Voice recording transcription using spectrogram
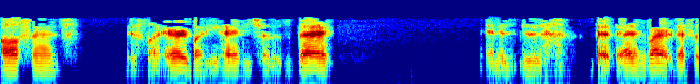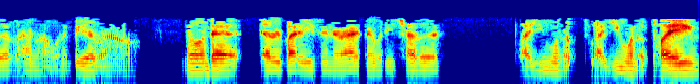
offense. It's like everybody had each other's back, and it's just that that environment. That's the environment I want to be around knowing that everybody's interacting with each other. Like you want to, like you want to play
